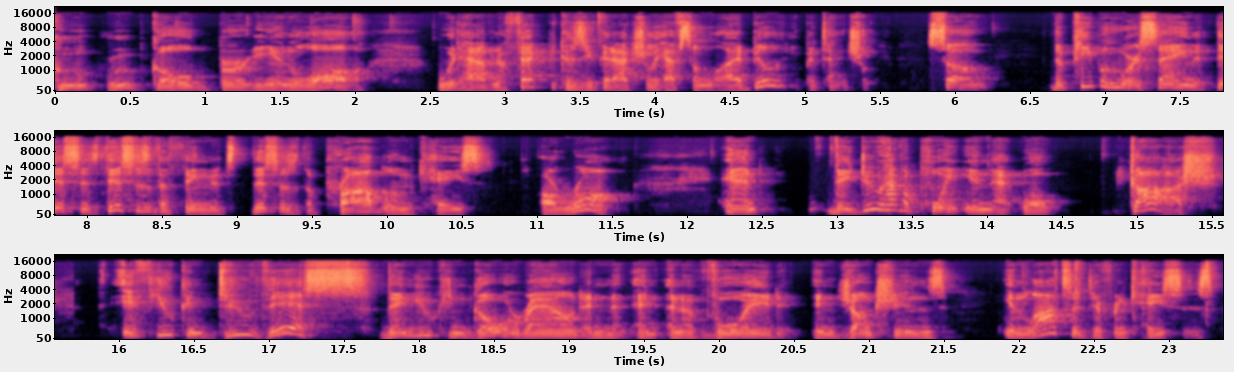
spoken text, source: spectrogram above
Rube Goldbergian law, would have an effect because you could actually have some liability potentially. So the people who are saying that this is this is the thing that's this is the problem case are wrong, and they do have a point in that. Well, gosh if you can do this, then you can go around and, and, and, avoid injunctions in lots of different cases.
